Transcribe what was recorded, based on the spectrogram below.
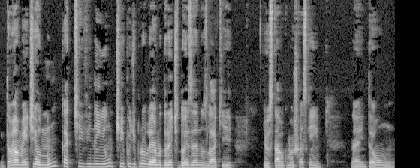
Então, realmente, eu nunca tive nenhum tipo de problema durante dois anos lá que, eu estava com meu churrasquinho. Né? Então,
